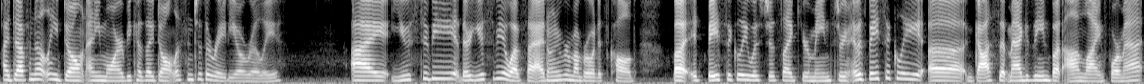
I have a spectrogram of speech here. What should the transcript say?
I definitely don't anymore because I don't listen to the radio really. I used to be, there used to be a website, I don't even remember what it's called, but it basically was just like your mainstream. It was basically a gossip magazine, but online format.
